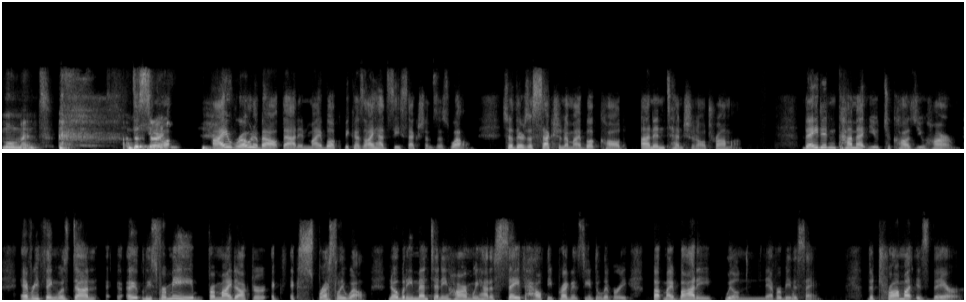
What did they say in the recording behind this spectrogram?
moment. the surgery. You know, I wrote about that in my book because I had C sections as well. So there's a section in my book called Unintentional Trauma. They didn't come at you to cause you harm. Everything was done, at least for me, from my doctor, ex- expressly well. Nobody meant any harm. We had a safe, healthy pregnancy and delivery, but my body will never be the same. The trauma is there.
